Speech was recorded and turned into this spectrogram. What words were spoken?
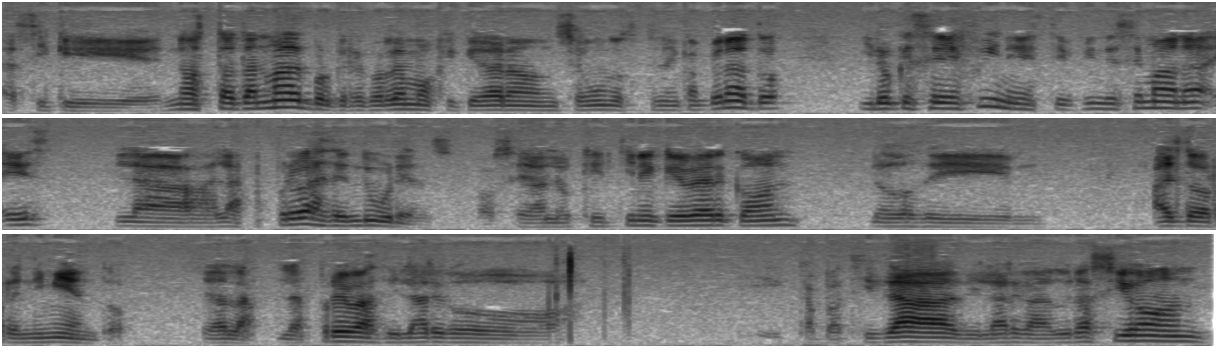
así que no está tan mal porque recordemos que quedaron segundos en el campeonato. Y lo que se define este fin de semana es las pruebas de endurance, o sea, lo que tiene que ver con los de alto rendimiento, o sea, las, pruebas de largo eh, capacidad, de larga duración.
